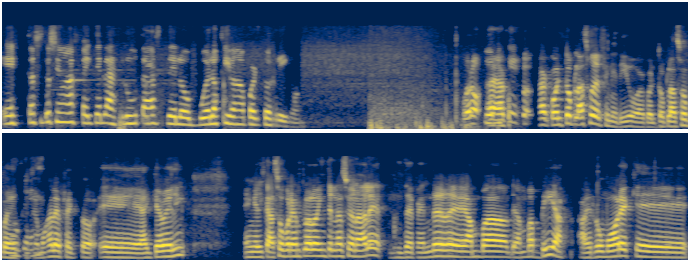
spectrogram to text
esta situación afecte las rutas de los vuelos que iban a Puerto Rico? Bueno, a corto, plazo definitivo, a corto plazo pues tenemos el efecto. Eh, hay que ver, en el caso por ejemplo de los internacionales, depende de ambas, de ambas vías. Hay rumores que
